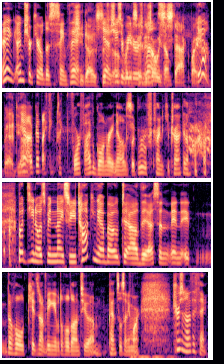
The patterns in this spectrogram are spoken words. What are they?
I think I'm sure Carol does the same thing. She does. Yeah, she's a like I reader say, as well. There's always so. a stack by yeah. her bed. Yeah. yeah, I've got I think like four or five going right now. and It's like we're trying to keep track of them. but you know, it's been nice when you're talking about uh, this and and it, the whole kids not being able to hold on to um, pencils anymore. Here's another thing:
